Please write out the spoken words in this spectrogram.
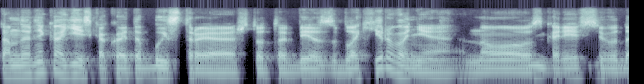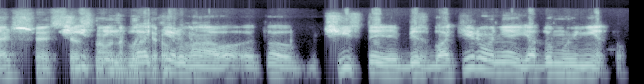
Там наверняка есть какое-то быстрое что-то без блокирования, но, скорее всего, дальше все снова на блокирование. Чистое без блокирования, я думаю, нету.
